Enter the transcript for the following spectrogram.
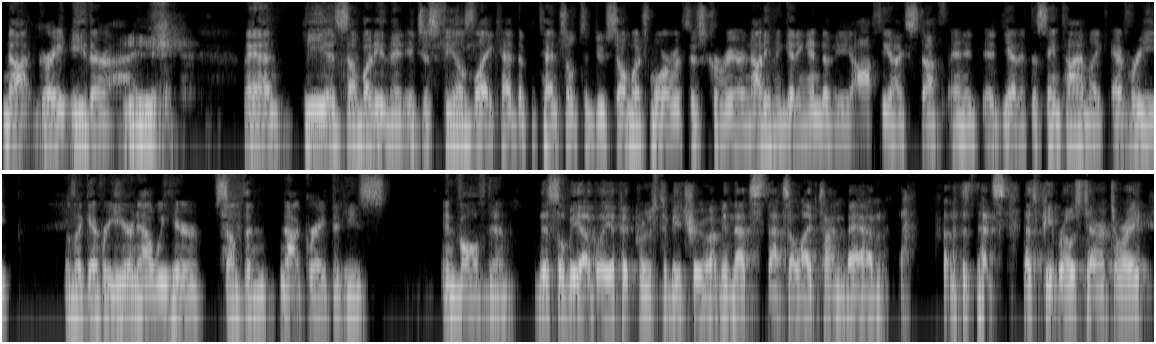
not great either. I, man, he is somebody that it just feels like had the potential to do so much more with his career, not even getting into the off the ice stuff. And it, it, yet at the same time, like every, was like every year now we hear something not great that he's involved in. This will be ugly if it proves to be true. I mean, that's, that's a lifetime ban. that's that's Pete Rose territory.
